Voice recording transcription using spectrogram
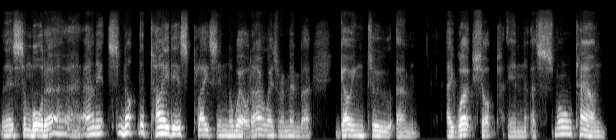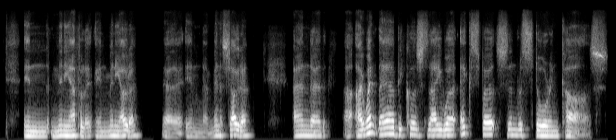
there's some water, and it's not the tidiest place in the world. I always remember going to um, a workshop in a small town in Minneapolis, in Minnesota, uh, in uh, Minnesota, and uh, uh, I went there because they were experts in restoring cars.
